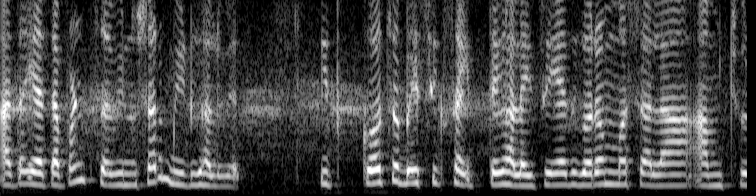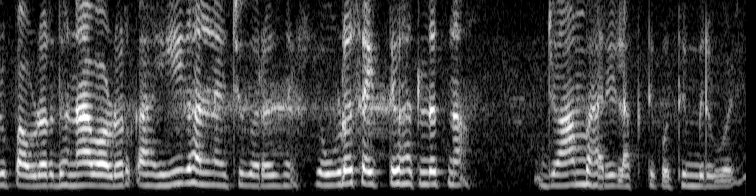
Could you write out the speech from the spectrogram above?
आता यात आपण चवीनुसार मीठ घालूयात. इतकंच बेसिक साहित्य घालायचं. यात गरम मसाला आमचूर पावडर धणा पावडर काहीही घालण्याची गरज नाही. एवढं साहित्य घातलंत ना जाम भारी लागते कोथिंबीर वळी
